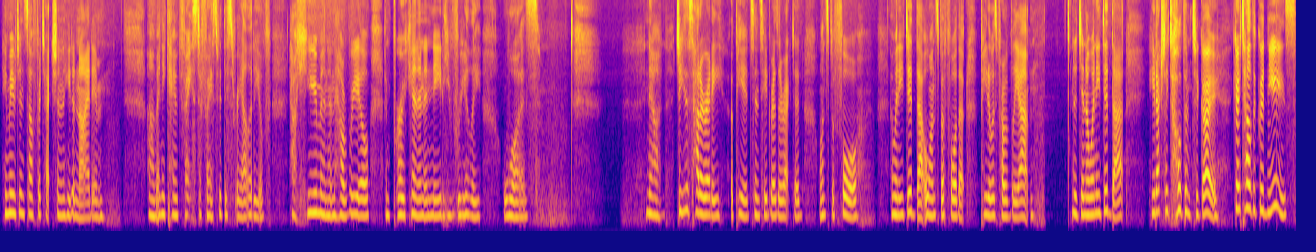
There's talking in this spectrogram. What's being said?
he moved in self protection and he denied him. Um, and he came face to face with this reality of how human and how real and broken and in need he really was. Now, Jesus had already appeared since he'd resurrected once before. And when he did that, or once before that, Peter was probably at the dinner, when he did that, he'd actually told them to go. Go tell the good news.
